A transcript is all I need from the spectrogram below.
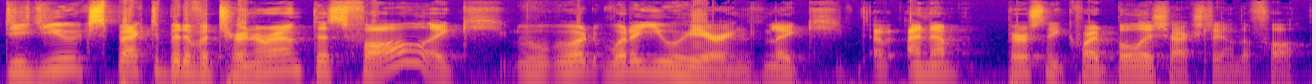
did you expect a bit of a turnaround this fall? Like, what what are you hearing? Like, and I'm personally quite bullish actually on the fall.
